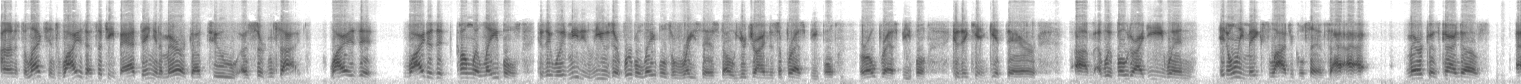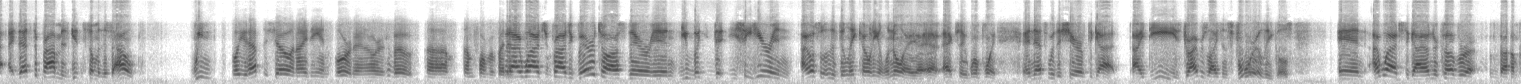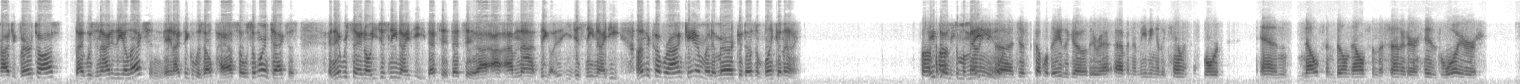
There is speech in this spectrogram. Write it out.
honest elections. Why is that such a bad thing in America to a certain side? Why is it? Why does it come with labels? Because they will immediately use their verbal labels of racist. Oh, you're trying to suppress people or oppress people because they can't get there. Um, with voter ID, when it only makes logical sense. I, I, America's kind of. I, that's the problem is getting some of this out. We Well, you have to show an ID in Florida in order to vote. Um, some form of But. I watched Project Veritas there in you. But th- you see here in I also lived in Lake County, Illinois, uh, actually at one point. point, and that's where the sheriff got IDs, driver's license for illegals. And I watched a guy undercover on Project Veritas. That was the night of the election, and I think it was El Paso, somewhere in Texas. And they were saying, "Oh, you just need an ID. That's it. That's it. I, I, I'm not legal. You just need an ID." Undercover on camera, and America doesn't blink an eye. Well, They've done some amazing County, uh, just a couple of days ago, they were having a meeting of the canvassing board, and Nelson, Bill Nelson, the senator, his lawyers,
